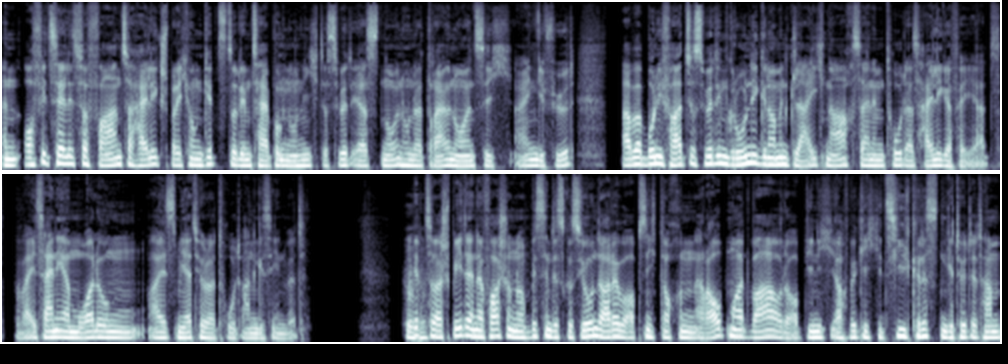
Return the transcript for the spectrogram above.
ein offizielles Verfahren zur Heiligsprechung gibt es zu dem Zeitpunkt noch nicht. Das wird erst 993 eingeführt. Aber Bonifatius wird im Grunde genommen gleich nach seinem Tod als Heiliger verehrt, weil seine Ermordung als Märtyrertod angesehen wird. Es gibt mhm. zwar später in der Forschung noch ein bisschen Diskussion darüber, ob es nicht noch ein Raubmord war oder ob die nicht auch wirklich gezielt Christen getötet haben.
